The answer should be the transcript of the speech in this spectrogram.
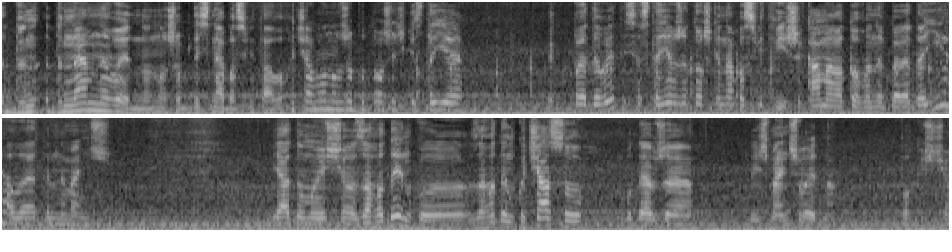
дн- днем не видно, ну, щоб десь небо світало. Хоча воно вже потрошечки стає. Як придивитися, стає вже трошки небо світліше. Камера того не передає, але тим не менш. Я думаю, що за годинку, за годинку часу буде вже більш-менш видно. Поки що.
